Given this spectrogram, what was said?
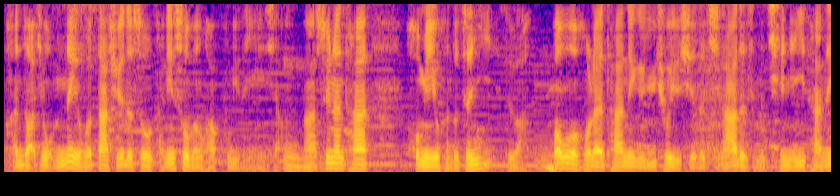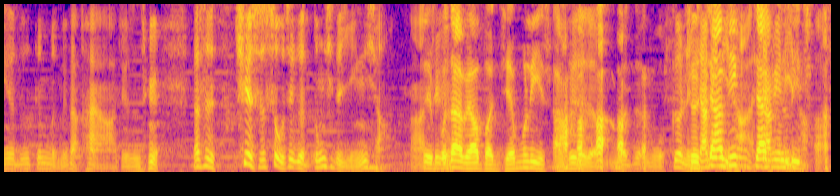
很早期我们那会儿大学的时候，肯定受文化库里的影响嗯啊，虽然它后面有很多争议，对吧？包括后来他那个余秋雨写的其他的什么《千年一叹》，那个都根本没法看啊，就是那个，但是确实受这个东西的影响啊，这这个不代表本节目立啊，场，对对对，我我个人是嘉宾嘉宾立场。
